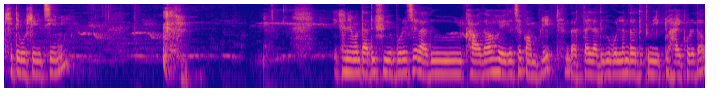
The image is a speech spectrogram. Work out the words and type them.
খেতে বসে গেছি আমি। এখানে আমার দাদু শুয়ে পড়েছে। দাদুর খাওয়া দাওয়া হয়ে গেছে কমপ্লিট। তাই দাদুকে বললাম, দাদু, তুমি একটু হাই করে দাও।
